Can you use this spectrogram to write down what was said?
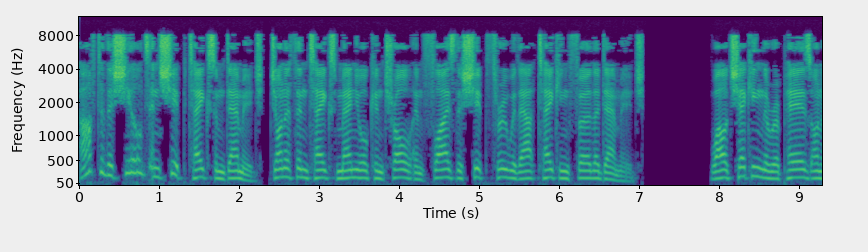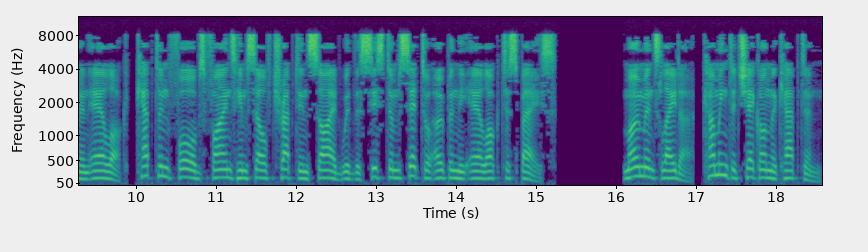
After the shields and ship take some damage, Jonathan takes manual control and flies the ship through without taking further damage. While checking the repairs on an airlock, Captain Forbes finds himself trapped inside with the system set to open the airlock to space. Moments later, coming to check on the captain,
